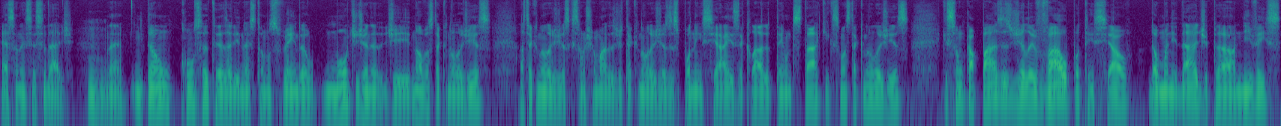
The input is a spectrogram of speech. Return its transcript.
essa necessidade. Uhum. Né? Então, com certeza ali nós estamos vendo um monte de, de, novas tecnologias. As tecnologias que são chamadas de tecnologias exponenciais, é claro, tem um destaque, que são as tecnologias que são capazes de elevar o potencial da humanidade para níveis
